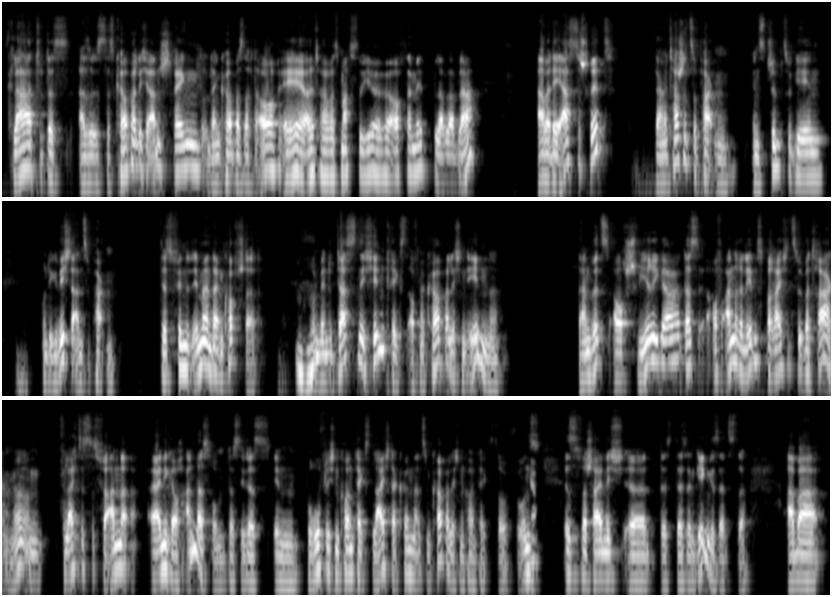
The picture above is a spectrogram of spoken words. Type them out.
Klar tut das, also ist das körperlich anstrengend und dein Körper sagt auch, ey, Alter, was machst du hier? Hör auf damit, bla bla bla. Aber der erste Schritt, deine Tasche zu packen, ins Gym zu gehen und die Gewichte anzupacken, das findet immer in deinem Kopf statt. Mhm. Und wenn du das nicht hinkriegst auf einer körperlichen Ebene, dann wird es auch schwieriger, das auf andere Lebensbereiche zu übertragen. Ne? Und vielleicht ist es für einige auch andersrum, dass sie das im beruflichen Kontext leichter können als im körperlichen Kontext. So für uns ja. ist es wahrscheinlich äh, das, das Entgegengesetzte. Aber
